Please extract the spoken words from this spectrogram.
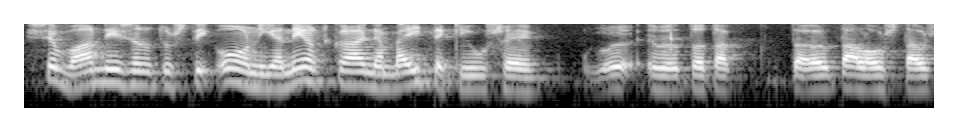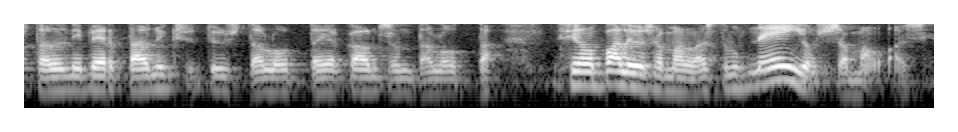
se vaan niin sanotusti on. Ja ne, jotka aina, mä itsekin usein tota, taloustaustalla, niin vertaan yksityistaloutta ja kansantaloutta. Siellä on paljon samanlaista, mutta ne ei ole samanlaisia.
